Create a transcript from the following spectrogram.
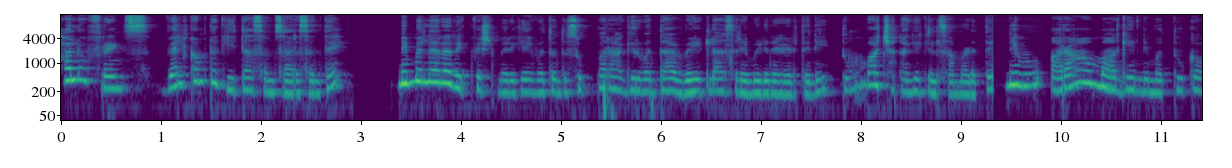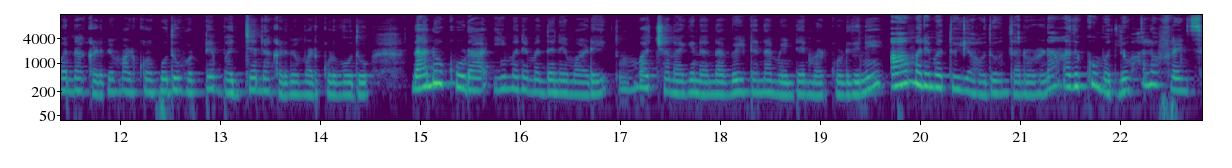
Hello friends welcome to Geetha Samsara Sante ನಿಮ್ಮೆಲ್ಲರ ರಿಕ್ವೆಸ್ಟ್ ಮೇರೆಗೆ ಇವತ್ತೊಂದು ಸೂಪರ್ ಆಗಿರುವಂತಹ ವೆಯ್ಟ್ ಲಾಸ್ ರೆಮಿಡಿನ ಹೇಳ್ತೀನಿ. ತುಂಬ ಚೆನ್ನಾಗಿ ಕೆಲಸ ಮಾಡುತ್ತೆ. ನೀವು ಆರಾಮಾಗಿ ನಿಮ್ಮ ತೂಕವನ್ನು ಕಡಿಮೆ ಮಾಡ್ಕೊಳ್ಬೋದು, ಹೊಟ್ಟೆ ಬಜ್ಜನ್ನು ಕಡಿಮೆ ಮಾಡ್ಕೊಳ್ಬೋದು. ನಾನು ಕೂಡ ಈ ಮನೆ ಮದ್ದನೆ ಮಾಡಿ ತುಂಬ ಚೆನ್ನಾಗಿ ನನ್ನ ವೆಯ್ಟನ್ನು ಮೇಂಟೈನ್ ಮಾಡ್ಕೊಂಡಿದ್ದೀನಿ. ಆ ಮನೆ ಮದ್ದು ಯಾವುದು ಅಂತ ನೋಡೋಣ. ಅದಕ್ಕೂ ಮೊದಲು hello friends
